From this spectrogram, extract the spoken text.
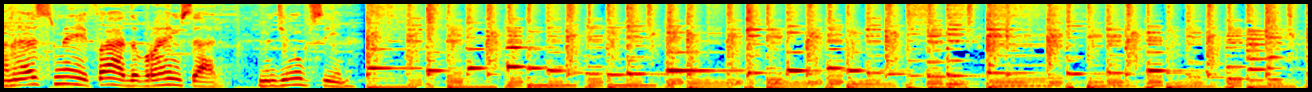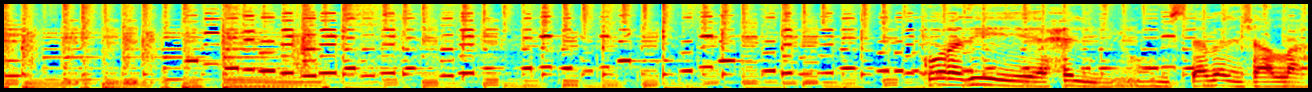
أنا اسمي فهد إبراهيم سالم من جنوب سيناء. الكورة دي حلمي ومستقبلي إن شاء الله.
